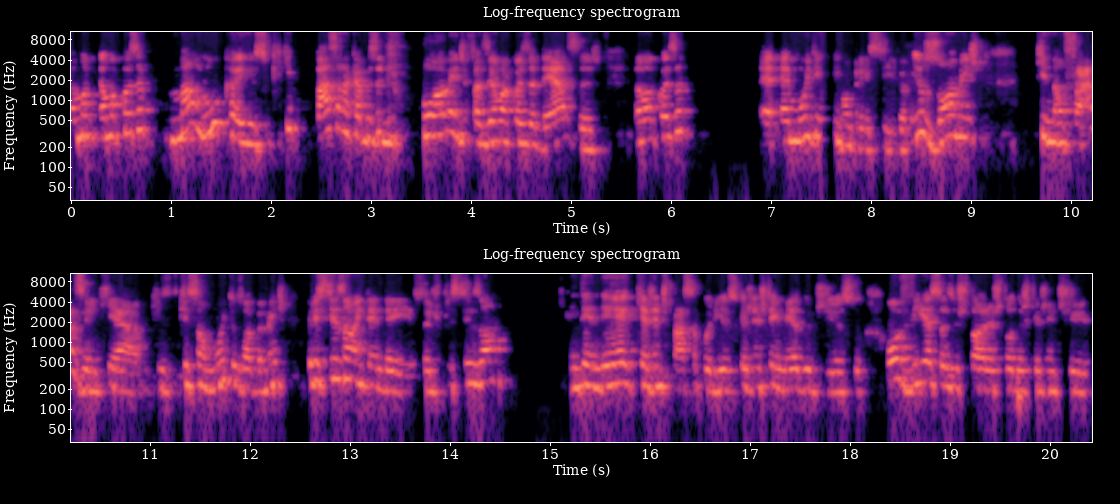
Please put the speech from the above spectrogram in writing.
É uma, é uma coisa maluca isso. O que, que passa na cabeça de um homem de fazer uma coisa dessas? É uma coisa é, é muito incompreensível. E os homens que não fazem, que, é, que, que são muitos, obviamente, precisam entender isso. Eles precisam entender que a gente passa por isso, que a gente tem medo disso, ouvir essas histórias todas que a gente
